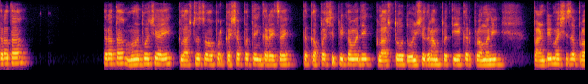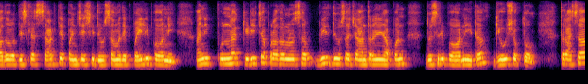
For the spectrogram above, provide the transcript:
तर आता तर आता महत्त्वाचे आहे क्लास्टोचा वापर कशा पद्धतीने करायचा आहे? तर कपाशी पिकामध्ये क्लास्टो दोनशे ग्राम प्रति एकर प्रमाणे पांढरी माशीचा प्रादुर्भाव दिसल्यास साठ ते पंच्याऐंशी दिवसामध्ये पहिली फवारणी आणि पुन्हा किडीच्या प्रादुर्भावानुसार वीस दिवसाच्या अंतराने आपण दुसरी फवारणी इथं घेऊ शकतो. तर असा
